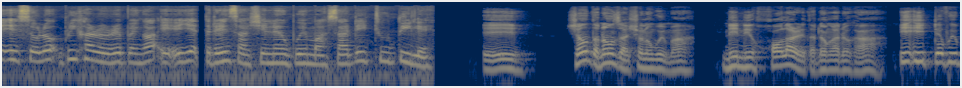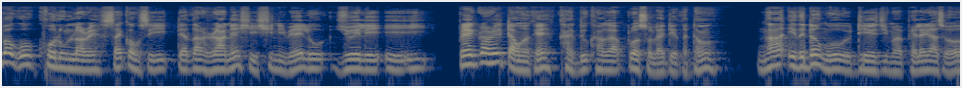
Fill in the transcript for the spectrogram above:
အေအေဆိုလို့ဘရိခရရေပင်ကအေအေရဲ့သတင်းစာရှင်းလင်းပွဲမှာဇာတိထူးသိလေအေးရောင်းတနောင်းစာရှောင်းလုံးပွဲမှာနေနေဟောလာတဲ့တတော်ကတော့ခါအေးအေးတက်ဖွေးပေါက်ကိုခိုလုံလာတဲ့စက်ကုံစီတက်တာရာနဲ့ရှိရှိနေပဲလို့ရွေလီအေးအေးပရန်ဂရီတောင်ဝခဲခိုင်ဒုခါကပရော့ဆိုလိုက်တဲ့တတော်ငါအေးတဲ့တော့ကို DAG မှာဖယ်လိုက်ရဆို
